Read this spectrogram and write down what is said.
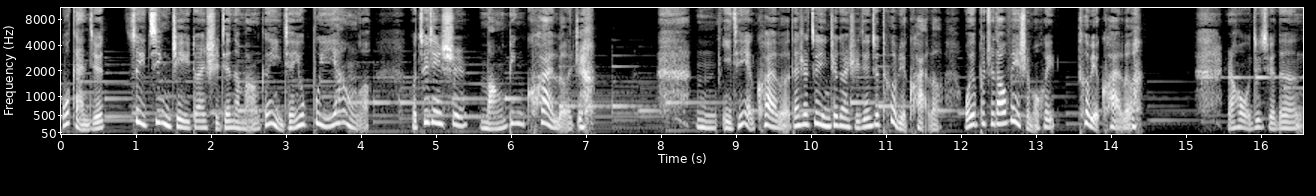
我感觉最近这一段时间的忙跟以前又不一样了。我最近是忙并快乐着。嗯，以前也快乐，但是最近这段时间就特别快乐，我也不知道为什么会特别快乐。然后我就觉得，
